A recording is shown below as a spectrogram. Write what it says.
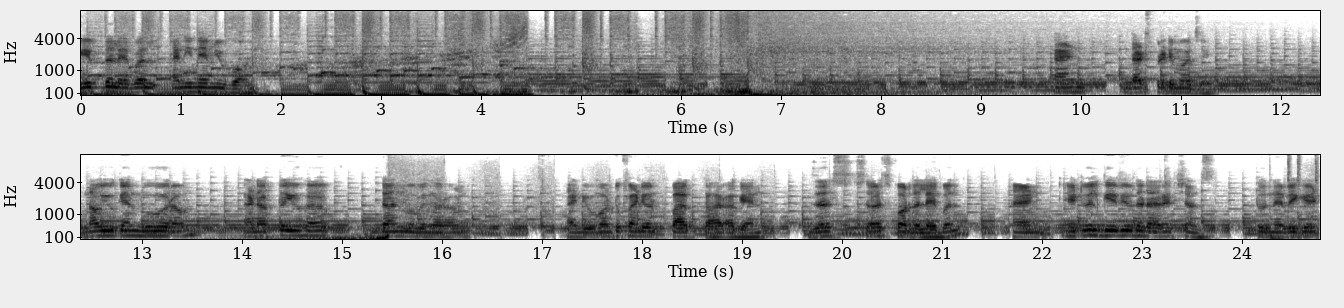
Give the label any name you want. and that's pretty much it now you can move around and after you have done moving around. And you want to find your parked car again just search for the label and it will give you the directions to navigate.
